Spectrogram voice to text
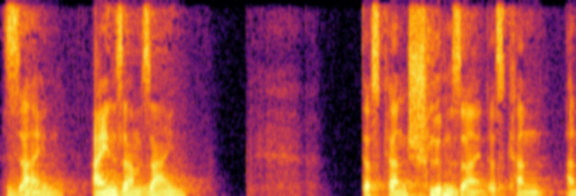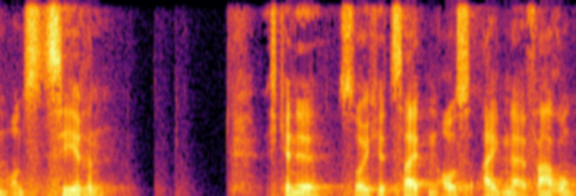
sein? Einsam sein? Das kann schlimm sein, das kann an uns zehren. Ich kenne solche Zeiten aus eigener Erfahrung.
